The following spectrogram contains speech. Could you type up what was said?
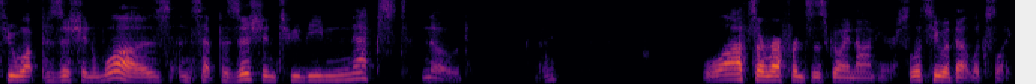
to what position was and set position to the next node. Okay? Lots of references going on here. So let's see what that looks like.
